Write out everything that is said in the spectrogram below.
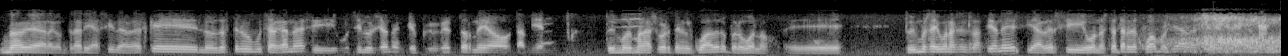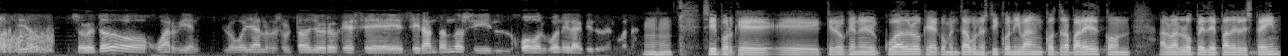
No voy a llevar la contraria, sí, la verdad es que los dos tenemos muchas ganas y mucha ilusión en que el primer torneo también tuvimos mala suerte en el cuadro, pero bueno, eh, tuvimos ahí buenas sensaciones y a ver si, bueno, esta tarde jugamos ya, a ver si un partido, sobre todo jugar bien. Luego ya los resultados yo creo que se, irán dando si el juego es bueno y la actitud es buena. Sí, porque eh, creo que en el cuadro que ha comentado, bueno, estoy con Iván Contrapared, con Álvaro López de Padel Spain,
